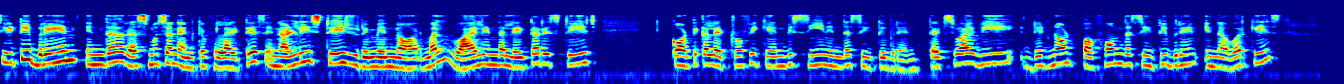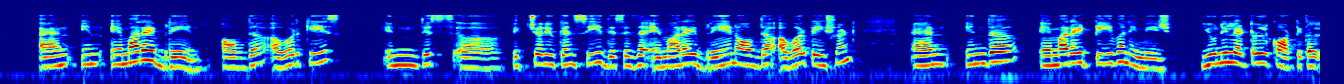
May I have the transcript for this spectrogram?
CT brain in the Rasmussen encephalitis in early stage remain normal while in the later stage cortical atrophy can be seen in the CT brain. That's why we did not perform the CT brain in our case and in MRI brain of the our case in this uh, picture you can see this is the MRI brain of the our patient. And in the MRI T1 image unilateral cortical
